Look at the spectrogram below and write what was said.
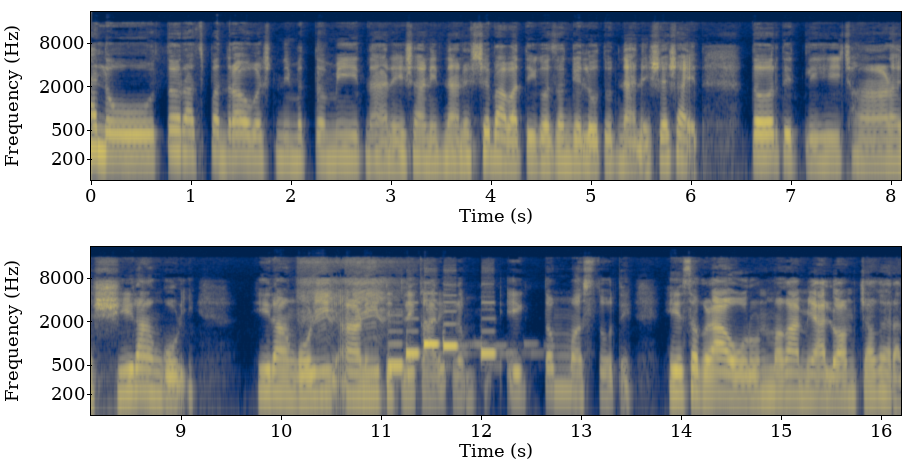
हॅलो तर आज पंधरा ऑगस्ट निमित्त मी ज्ञानेश आणि ज्ञानेशचे बाबा तिघंजण गेलो होतो ज्ञानेशच्या शाळेत. तर तिथली ही छान अशी रांगोळी ही रांगोळी आणि तिथले कार्यक्रम एकदम मस्त होते. हे सगळं आवरून मग आम्ही आलो आमच्या घरात.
